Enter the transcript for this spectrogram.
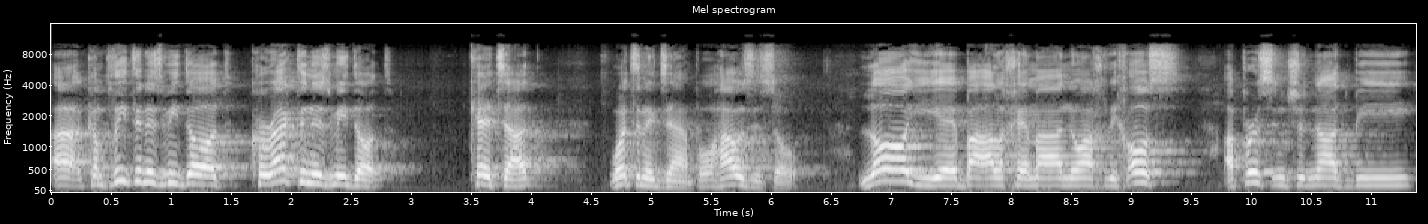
uh, complete in his midot, correct in his midot. Ketzad, what's an example? How is this so? Lo. A person should not be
